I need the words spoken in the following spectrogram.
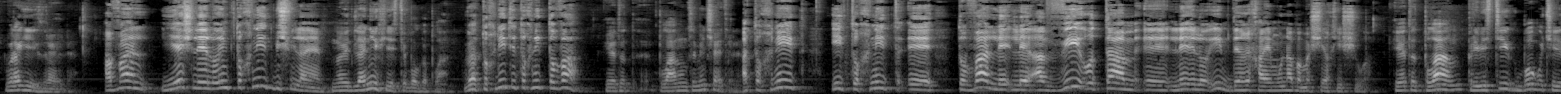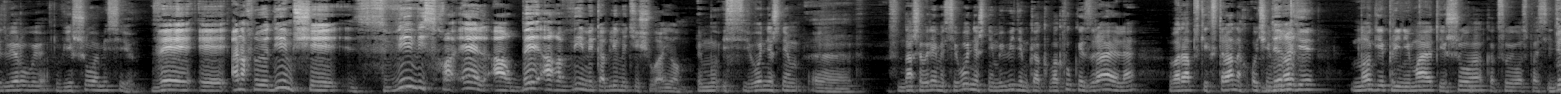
враги Израиля. אבל יש לאלוהים תוכנית בשבילהם, Но и для них есть у Бога план. והתוכנית היא תוכנית טובה. И этот план, он замечательный. התוכנית היא תוכנית אה, טובה ל- להביא אותם אה, לאלוהים דרך האמונה במשיח ישוע. И этот план привести к Богу через веру в в Иешуа Мессию. ואנחנו יודעים שסביב ישראל הרבה ערבים מקבלים את ישוע היום. И мы в сегодняшнем, э, в наше время сегодняшнее мы видим, как вокруг Израиля в арабских странах очень Дерech- многие, Многие принимают Иешуа как своего спасителя.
